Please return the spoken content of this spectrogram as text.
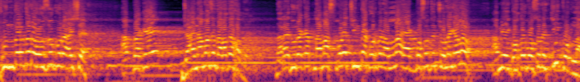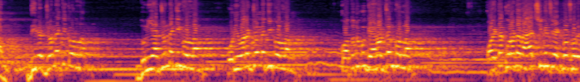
সুন্দর করে অজু করে আইসে আপনাকে জায় নামাজে দাঁড়াতে হবে। দাঁড়ায় দুরাকাত নামাজ পড়ে চিন্তা করবেন, আল্লাহ, এক বছর যে চলে গেল, আমি এই গত বছরে কি করলাম? দিনের জন্য কি করলাম? দুনিয়ার জন্য কি করলাম? পরিবারের জন্য কি করলাম? কতটুকু জ্ঞান অর্জন করলাম? কয়টা কোরআনের আয়াত শিখেছি এক বছরে?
